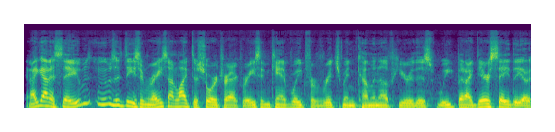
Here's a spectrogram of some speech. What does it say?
And I got to say, it was, it was a decent race. I like the short track racing. Can't wait for Richmond coming up here this week. But I dare say the uh,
